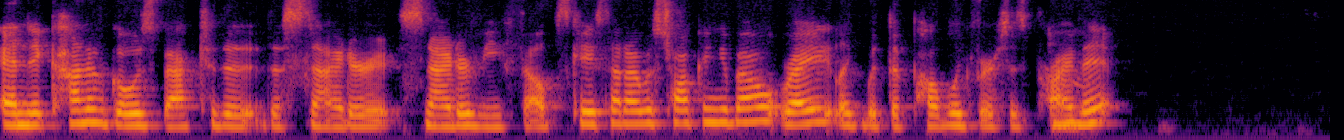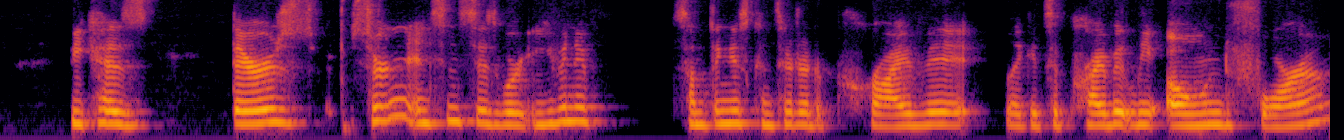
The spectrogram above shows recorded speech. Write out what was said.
and it kind of goes back to the the Snyder Snyder v Phelps case that I was talking about, right? Like with the public versus mm-hmm. private. Mm-hmm. Because there's certain instances where even if something is considered a private, like it's a privately owned forum,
